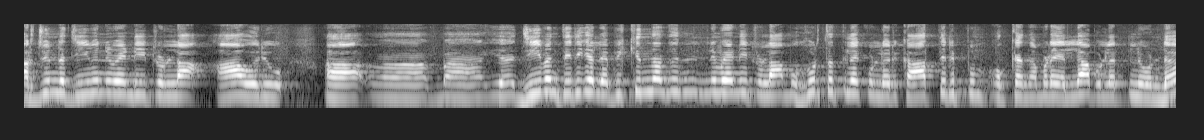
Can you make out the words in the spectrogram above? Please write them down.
അർജുന്റെ ജീവന് വേണ്ടിയിട്ടുള്ള ആ ഒരു ജീവൻ തിരികെ ലഭിക്കുന്നതിന് വേണ്ടിയിട്ടുള്ള ആ മുഹൂർത്തത്തിലേക്കുള്ള ഒരു കാത്തിരിപ്പും ഒക്കെ നമ്മുടെ എല്ലാ ബുള്ളറ്റിലും ഉണ്ട്.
